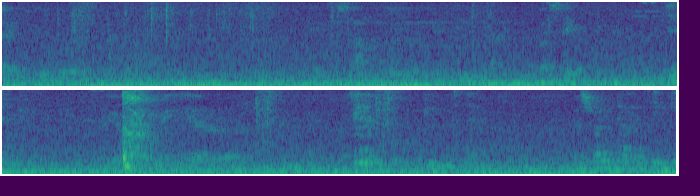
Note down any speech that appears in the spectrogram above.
like to make example of it in uh, Pasig. Yes. You're familiar, uh, Pasig. Because right now I think uh,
